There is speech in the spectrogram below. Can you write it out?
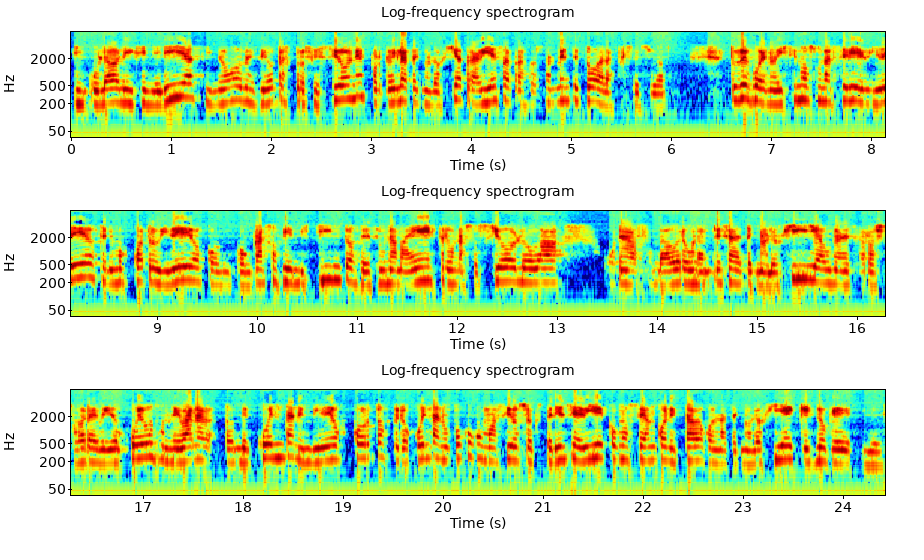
vinculado a la ingeniería, sino desde otras profesiones, porque hoy la tecnología atraviesa transversalmente todas las profesiones. Entonces, bueno, hicimos una serie de videos, tenemos cuatro videos con, con casos bien distintos, desde una maestra, una socióloga, una fundadora de una empresa de tecnología, una desarrolladora de videojuegos, donde van a, donde cuentan en videos cortos, pero cuentan un poco cómo ha sido su experiencia de vida y cómo se han conectado con la tecnología y qué es lo que les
